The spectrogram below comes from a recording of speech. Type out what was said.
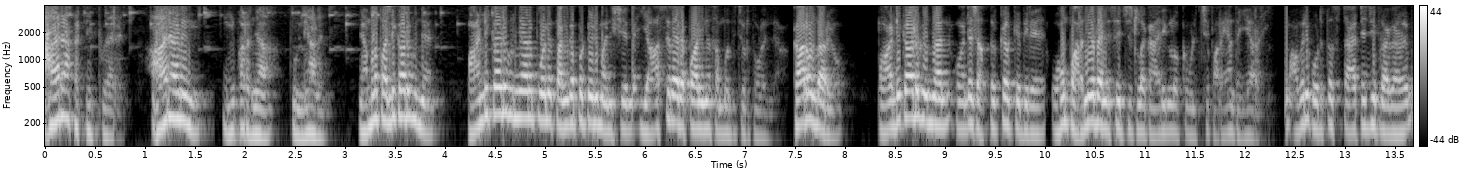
ആരാ തട്ടിപ്പുകാരൻ? ആരാണ് ഈ പറഞ്ഞ പുണ്യാളൻ? നമ്മൾ പള്ളിക്കാട് കുഞ്ഞാൻ. പാണ്ടിക്കാട് കുഞ്ഞാനെ പോലെ തങ്കപ്പെട്ട ഒരു മനുഷ്യൻ യാസിർ അരപ്പാളിനെ സംബന്ധിച്ചിടത്തോളം ഇല്ല. കാരണം എന്താ അറിയോ? പാണ്ടിക്കാട് കുഞ്ഞാൻ ഓന്റെ ശത്രുക്കൾക്കെതിരെ ഓൻ പറഞ്ഞതനുസരിച്ചിട്ടുള്ള കാര്യങ്ങളൊക്കെ വിളിച്ച് പറയാൻ തയ്യാറായി. അവർ കൊടുത്ത സ്ട്രാറ്റജി പ്രകാരം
